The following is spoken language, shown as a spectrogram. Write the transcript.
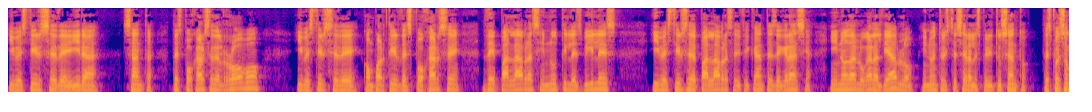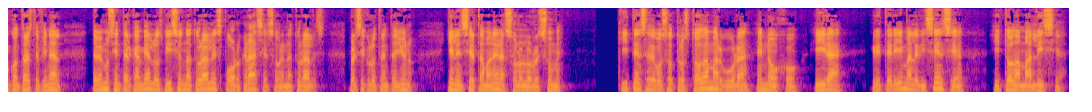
y vestirse de ira santa, despojarse del robo y vestirse de compartir, despojarse de palabras inútiles, viles y vestirse de palabras edificantes de gracia, y no dar lugar al diablo, y no entristecer al Espíritu Santo. Después un contraste final. Debemos intercambiar los vicios naturales por gracias sobrenaturales. Versículo 31. Y él en cierta manera solo lo resume. Quítense de vosotros toda amargura, enojo, ira, gritería y maledicencia, y toda malicia.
